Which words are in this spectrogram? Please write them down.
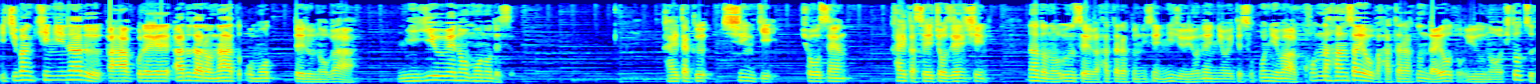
一番気になる、ああ、これあるだろうなと思ってるのが、右上のものです。開拓、新規、挑戦、開花成長前進などの運勢が働く2024年においてそこにはこんな反作用が働くんだよというのを一つ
